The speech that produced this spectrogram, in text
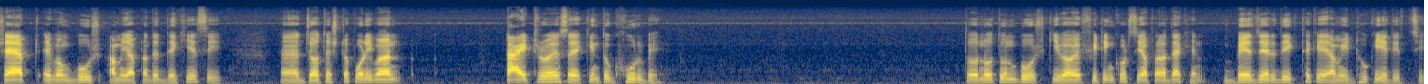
শ্যাফট এবং বুশ আমি আপনাদের দেখিয়েছি যথেষ্ট পরিমাণ টাইট রয়েছে কিন্তু ঘুরবে। তো নতুন বুশ কীভাবে ফিটিং করছি আপনারা দেখেন, বেজের দিক থেকে আমি ঢুকিয়ে দিচ্ছি।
